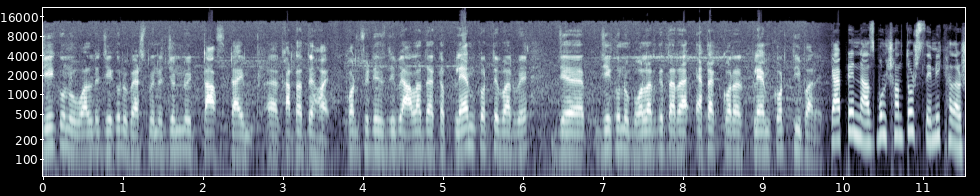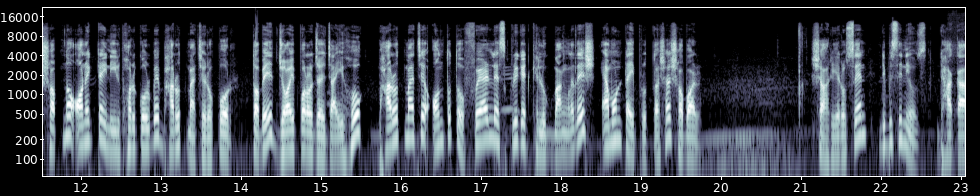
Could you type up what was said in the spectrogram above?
যে কোনো ওয়ার্ল্ডে যে কোনো ব্যাটসম্যানের জন্যই টাফ টাইম কাটাতে হয়। কনফিডেন্স দিবে, আলাদা একটা প্ল্যান করতে পারবে যে যে কোনো বলারকে তারা অ্যাটাক করার প্ল্যান করতেই পারে। ক্যাপ্টেন নাজমুল শান্তর সেমি খেলার স্বপ্ন অনেকটাই নির্ভর করবে ভারত ম্যাচের ওপর। তবে জয় পরাজয় যাই হোক, ভারত ম্যাচে অন্তত ফেয়ারলেস ক্রিকেট খেলুক বাংলাদেশ, এমনটাই প্রত্যাশা সবার। Shahriar Hossain DBC news Dhaka.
